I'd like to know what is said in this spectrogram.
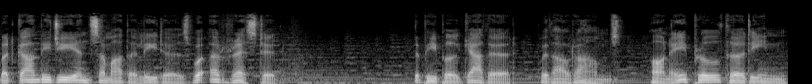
But Gandhiji and some other leaders were arrested. The people gathered without arms on April 13,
